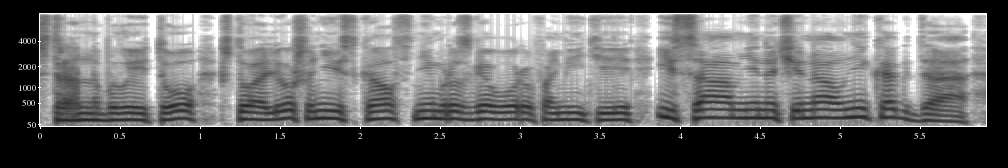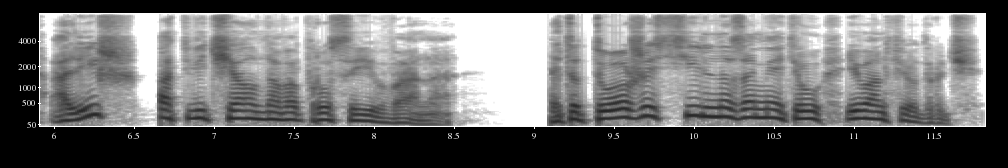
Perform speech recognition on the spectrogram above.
Странно было и то, что Алеша не искал с ним разговоров о Митии и сам не начинал никогда, а лишь отвечал на вопросы Ивана. Это тоже сильно заметил Иван Федорович.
